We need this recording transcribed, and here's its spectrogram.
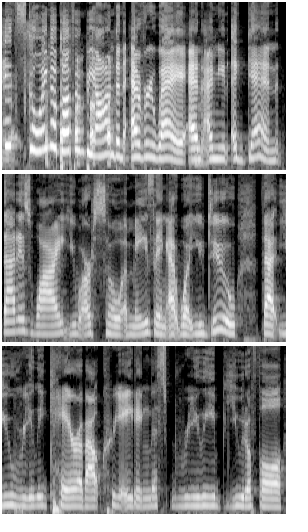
it's going above and beyond in every way. And I mean, again, that is why you are so amazing at what you do, that you really care about creating this really beautiful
